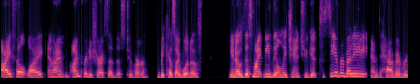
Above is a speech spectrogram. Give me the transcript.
I felt like and I'm I'm pretty sure I said this to her because I would have you know this might be the only chance you get to see everybody and to have every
